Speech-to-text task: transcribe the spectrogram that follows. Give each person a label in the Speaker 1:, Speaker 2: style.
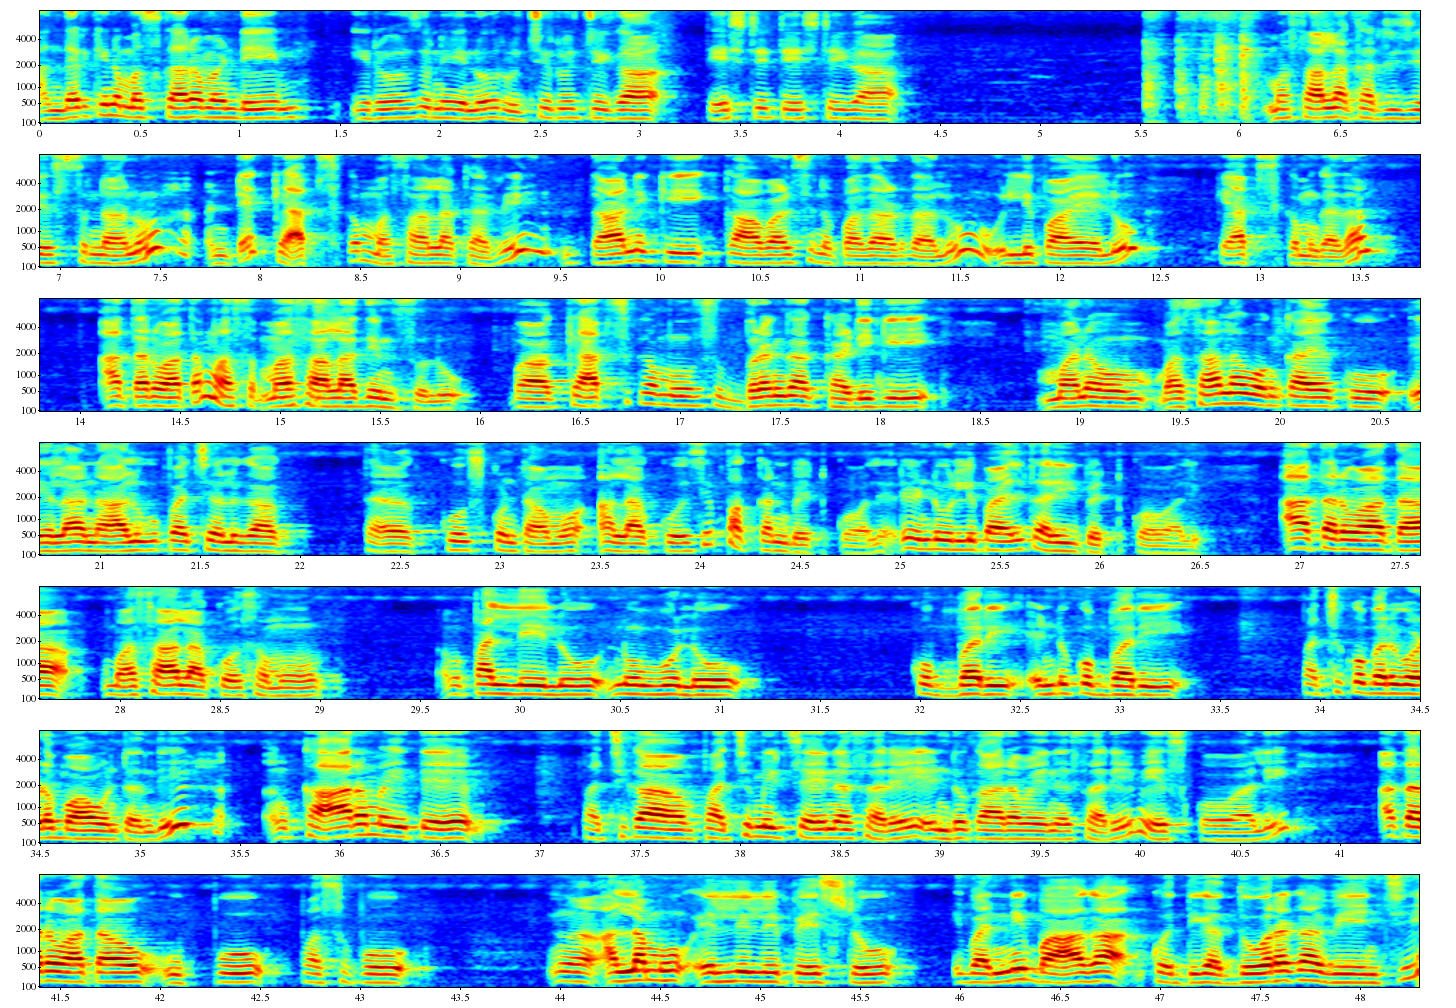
Speaker 1: అందరికీ నమస్కారం అండి. ఈరోజు నేను రుచి రుచిగా టేస్టీ టేస్టీగా మసాలా కర్రీ చేస్తున్నాను. అంటే క్యాప్సికమ్ మసాలా కర్రీ. దానికి కావాల్సిన పదార్థాలు ఉల్లిపాయలు క్యాప్సికమ్ కదా. ఆ తర్వాత మస మసాలా దినుసులు. క్యాప్సికమ్ శుభ్రంగా కడిగి మనం మసాలా వంకాయకు ఎలా నాలుగు పచ్చలుగా త- కోసుకుంటామో అలా కోసి పక్కన పెట్టుకోవాలి. రెండు ఉల్లిపాయలు తరిగి పెట్టుకోవాలి. ఆ తర్వాత మసాలా కోసము పల్లీలు నువ్వులు కొబ్బరి ఎండు కొబ్బరి పచ్చి కొబ్బరి కూడా బాగుంటుంది. కారం అయితే పచ్చిగా పచ్చిమిర్చి అయినా సరే ఎండు కారం అయినా సరే వేసుకోవాలి. ఆ తర్వాత ఉప్పు పసుపు అల్లము వెల్లుల్లి పేస్టు ఇవన్నీ బాగా కొద్దిగా దూరగా వేయించి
